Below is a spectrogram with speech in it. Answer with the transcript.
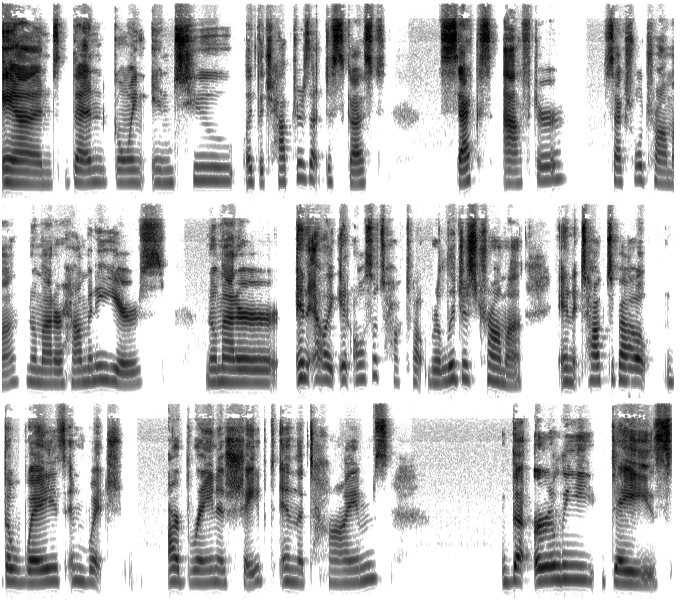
and then going into like the chapters that discussed sex after sexual trauma no matter how many years no matter and like it also talked about religious trauma and it talked about the ways in which our brain is shaped in the times the early days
